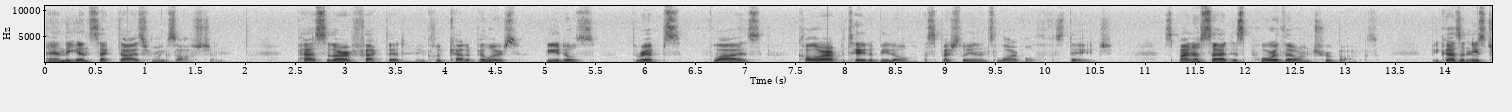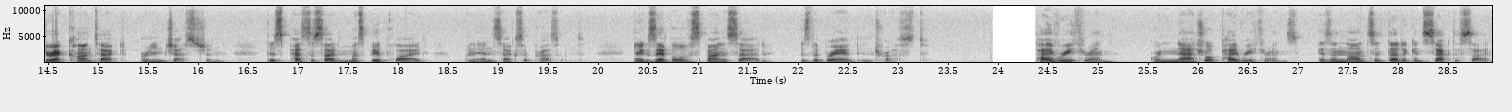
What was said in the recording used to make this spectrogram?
and the insect dies from exhaustion. Pests that are affected include caterpillars, beetles, thrips, flies, Colorado potato beetle, especially in its larval stage. Spinosad is poor though on true bugs. Because it needs direct contact or ingestion, this pesticide must be applied when insects are present. An example of spinosad is the brand Entrust. Pyrethrin, or natural pyrethrins, is a non-synthetic insecticide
